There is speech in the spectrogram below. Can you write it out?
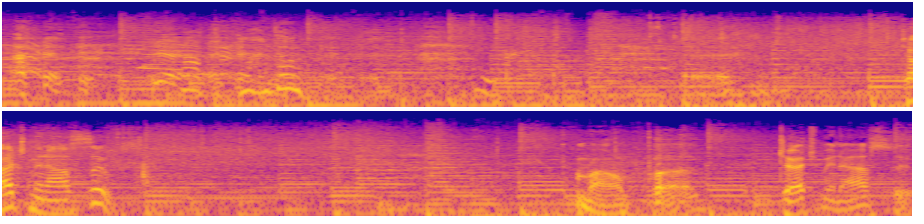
yeah. Pop, come on, don't. Judgment I'll sue. Come on, pug. Judgment I'll sue. sue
